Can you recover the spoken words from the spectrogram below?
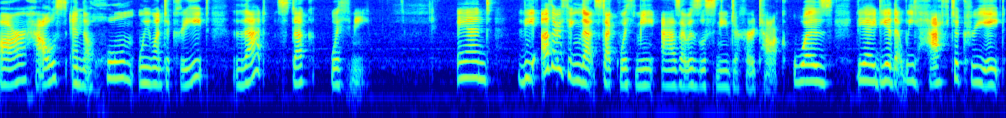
our house and the home we want to create, that stuck with me. And the other thing that stuck with me as I was listening to her talk was the idea that we have to create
